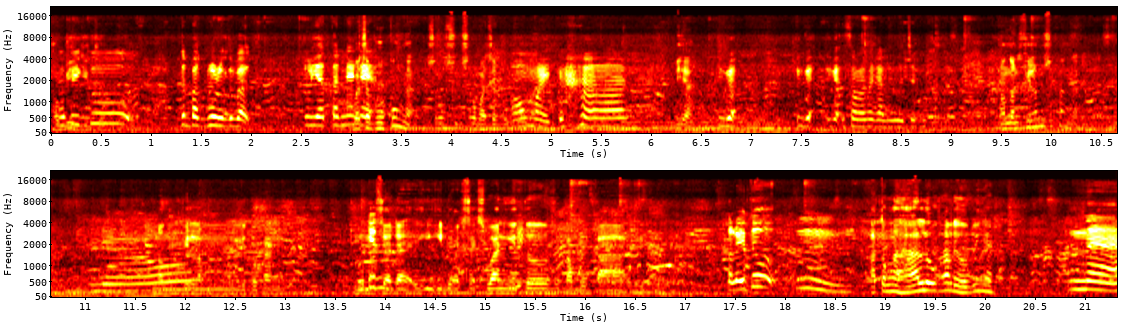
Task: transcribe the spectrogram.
Hobi hobiku gitu. tebak dulu tebak kelihatannya Baca kayak buku nggak? Suruh, suruh baca buku. oh my god Iya. enggak enggak enggak sama sekali baca buku Nonton film suka nggak? no Nonton film gitu kan. Dulu Mungkin- masih ada Indo XX1 gitu, suka buka gitu. kalau itu hmm Atau ngehalu kali hobinya. nah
